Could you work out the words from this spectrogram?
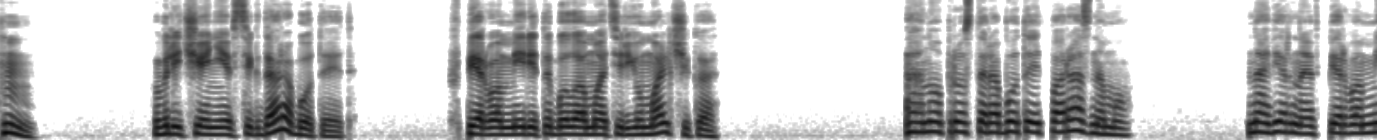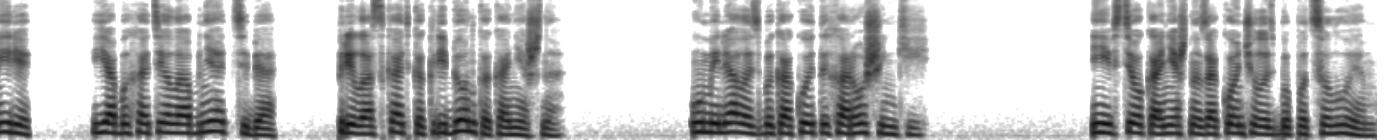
«Хм, Влечение всегда работает? В первом мире ты была матерью мальчика. Оно просто работает по-разному. Наверное, в первом мире я бы хотела обнять тебя, приласкать как ребенка, конечно. Умилялась бы, какой ты хорошенький. И все, конечно, закончилось бы поцелуем.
